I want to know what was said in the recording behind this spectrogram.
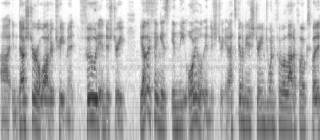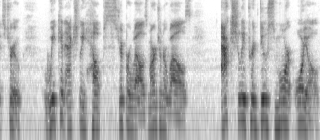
uh, industrial water treatment, food industry. The other thing is in the oil industry. That's going to be a strange one for a lot of folks, but it's true. We can actually help stripper wells, marginal wells, actually produce more oil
